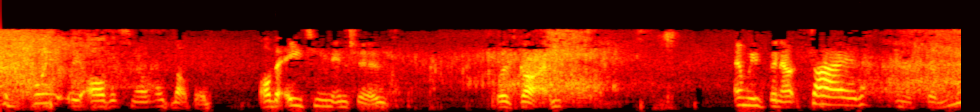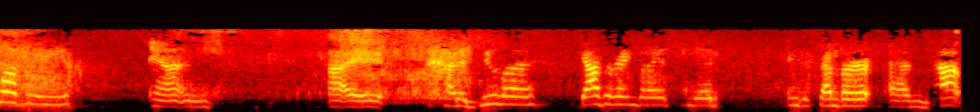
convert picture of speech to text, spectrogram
completely all the snow had melted. All the 18 inches was gone. And we've been outside and it's been lovely and I had a doula gathering that I attended in December and that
